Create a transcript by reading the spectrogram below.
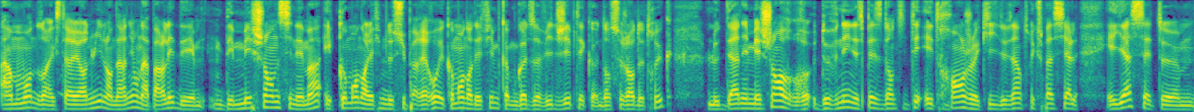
à un moment dans l'extérieur nuit, l'an dernier, on a parlé des, méchants de cinéma et comment dans les films de super-héros et comment dans des films comme Gods of Egypt et dans ce genre de trucs, le dernier méchant devenait une espèce d'entité étrange qui devient un truc spatial. Et il y a cette, euh,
